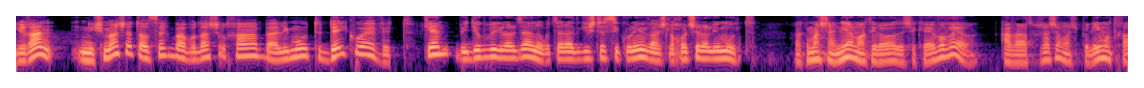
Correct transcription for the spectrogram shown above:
לירן, נשמע שאתה עוסק בעבודה שלך באלימות די כואבת. כן, בדיוק בגלל זה אני רוצה להדגיש את הסיכונים וההשלכות של אלימות. רק מה שאני אמרתי לו זה שכאב עובר, אבל התחושה שמשפילים אותך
